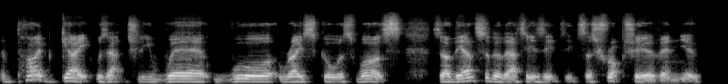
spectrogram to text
and Pipe Gate was actually where Woore Racecourse was. So the answer to that is it, it's a Shropshire venue.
